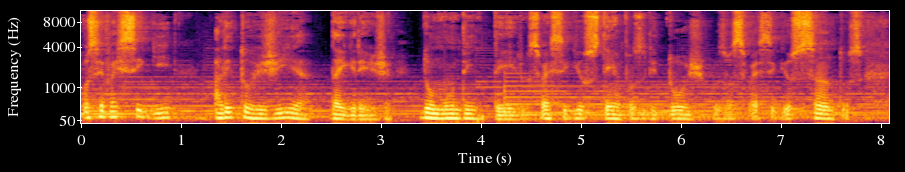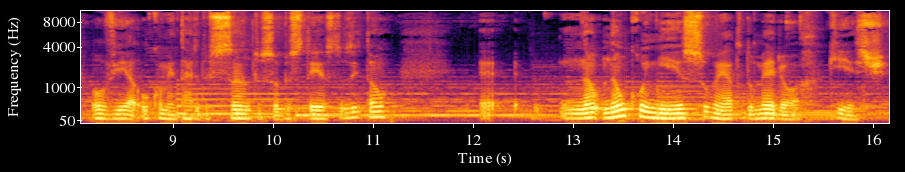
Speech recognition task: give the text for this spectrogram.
você vai seguir a liturgia da igreja do mundo inteiro. Você vai seguir os tempos litúrgicos, você vai seguir os santos, ouvir o comentário dos santos sobre os textos. Então, é, não, não conheço método melhor que este.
